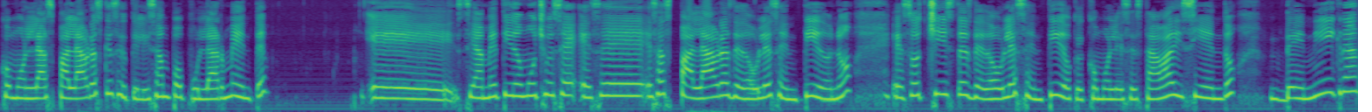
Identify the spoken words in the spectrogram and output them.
como las palabras que se utilizan popularmente eh, se ha metido mucho ese, esas palabras de doble sentido, ¿no? Esos chistes de doble sentido que, como les estaba diciendo, denigran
